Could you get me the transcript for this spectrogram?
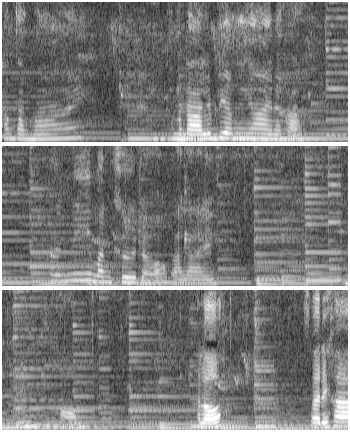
ทำจากไม้ ธรรมดาเรียบๆง่ายๆนะคะ อันนี้มันคือดอกอะไรหอม ฮัลโหล สวัสดีค่ะ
